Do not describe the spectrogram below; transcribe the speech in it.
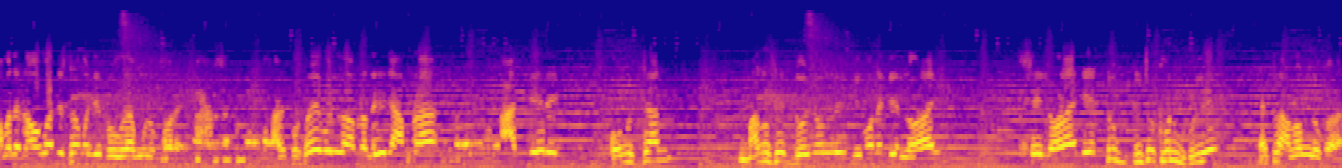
আমাদের নববাদের সঙ্গে যে প্রোগ্রামগুলো করে, আমি প্রথমে বললাম আপনাদেরকে যে আমরা আজকের এই অনুষ্ঠান মানুষের দৈনন্দিন জীবনের যে লড়াই, সেই লড়াইকে একটু কিছুক্ষণ ভুলে একটু আনন্দ করা,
